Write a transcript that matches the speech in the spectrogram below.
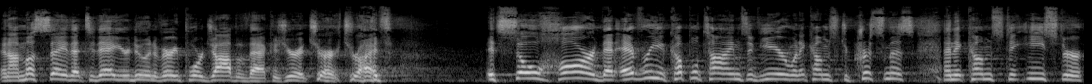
And I must say that today you're doing a very poor job of that because you're at church, right? It's so hard that every couple times of year when it comes to Christmas and it comes to Easter,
